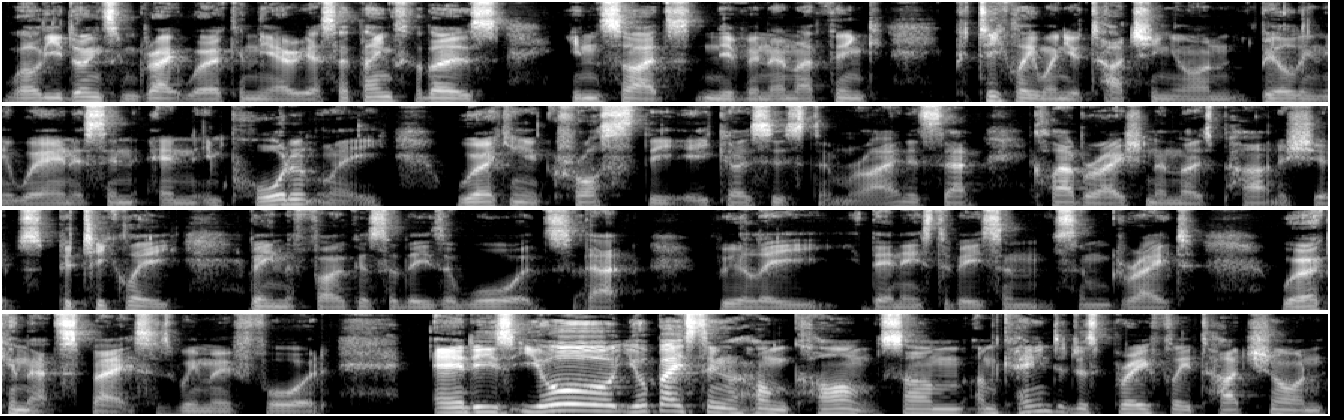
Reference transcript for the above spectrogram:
Well, you're doing some great work in the area. So thanks for those insights, Niven. And I think, particularly when you're touching on building the awareness and, and importantly, working across the ecosystem, right? It's that collaboration and those partnerships, particularly being the focus of these awards, that really there needs to be some some great work in that space as we move forward. Andys you're you're based in Hong Kong, so I'm I'm keen to just briefly touch on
